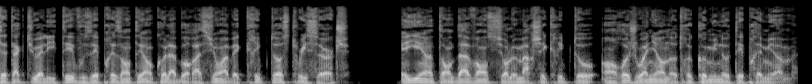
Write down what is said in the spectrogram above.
Cette actualité vous est présentée en collaboration avec Cryptost Research. Ayez un temps d'avance sur le marché crypto en rejoignant notre communauté premium.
